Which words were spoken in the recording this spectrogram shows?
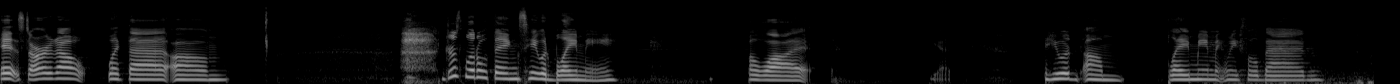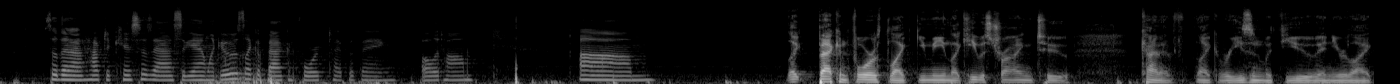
it started out like that. Um, just little things he would blame me a lot. Yeah, he would um blame me, make me feel bad. So then I'd have to kiss his ass again. Like it was like a back and forth type of thing all the time. Um, Like back and forth. Like you mean like he was trying to kind of like reason with you, and you're like,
